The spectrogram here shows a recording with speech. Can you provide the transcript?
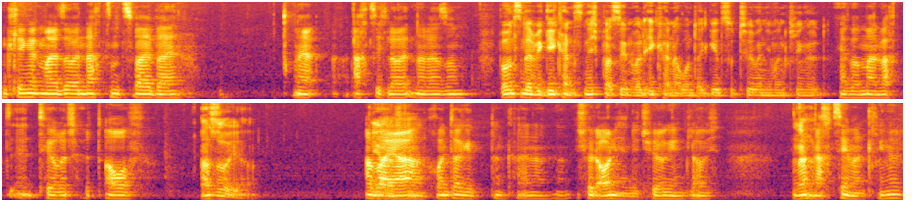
und klingelt mal so nachts um zwei bei ja, 80 Leuten oder so. Bei uns in der WG kann das nicht passieren, weil eh keiner runtergeht zur Tür, wenn jemand klingelt. Ja, aber man wacht äh, theoretisch halt auf. Achso, ja. Aber Ja, ja, runter geht dann keiner. ne? Ich würde auch nicht an die Tür gehen, glaube ich. Nachts? nachts jemand klingelt.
